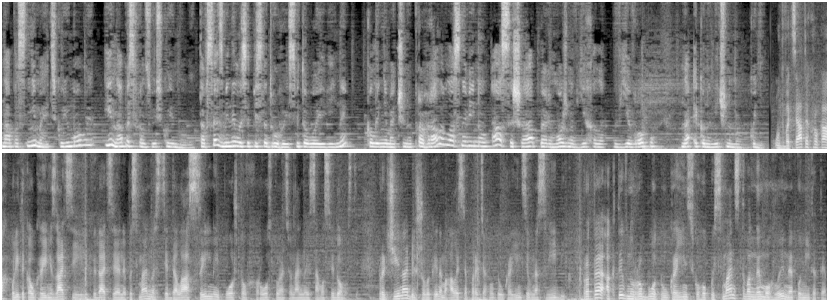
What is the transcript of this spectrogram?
напис німецькою мовою і напис французькою мовою. Та все змінилося після Другої світової війни, коли Німеччина програла власне війну, а США переможно в'їхала в Європу на економічному коні. У 20-х роках політика українізації і ліквідація неписьменності дала сильний поштовх росту національної самосвідомості. Причина більшовики намагалися перетягнути українців на свій бік. Проте активну роботу українського письменства не могли не помітити.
